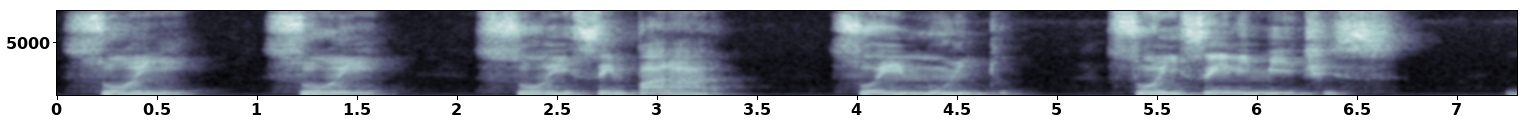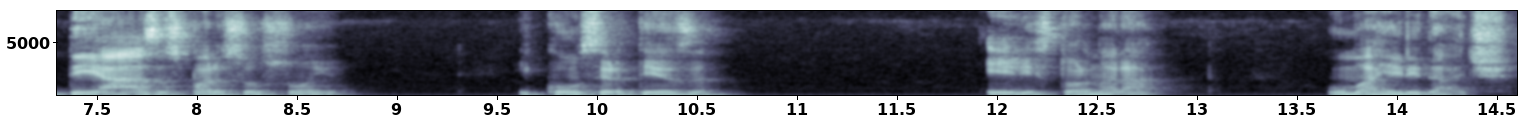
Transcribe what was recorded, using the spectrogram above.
sonhe, sonhe, sonhe sem parar, sonhe muito, sonhe sem limites, dê asas para o seu sonho e com certeza ele se tornará uma realidade.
